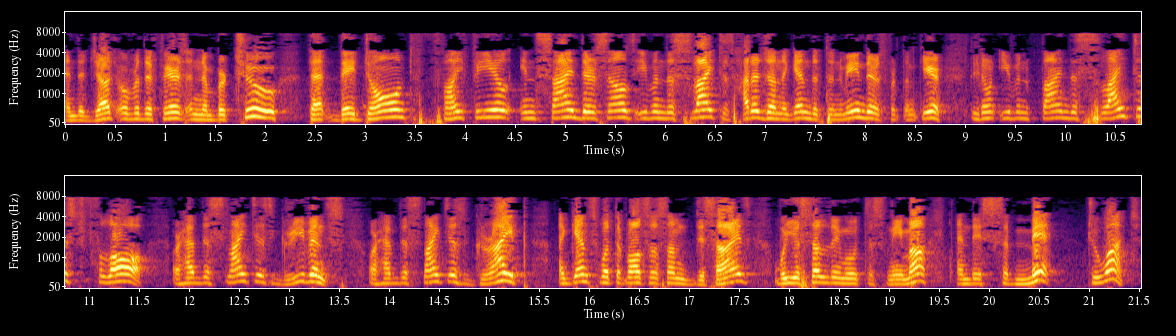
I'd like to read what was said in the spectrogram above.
and the judge over the affairs. And number two, that they don't feel inside themselves even the slightest, harajan again, the tanween there is for tankir, they don't even find the slightest flaw or have the slightest grievance or have the slightest gripe against what the Prophet ﷺ decides, وَيُسَلِّمُوا تَسْلِيمًا And they submit to what?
